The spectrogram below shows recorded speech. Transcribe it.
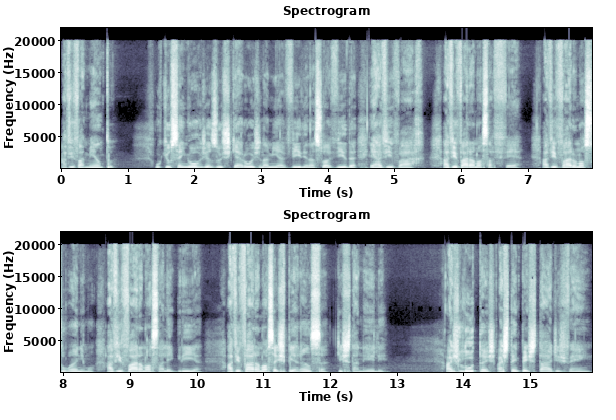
avivamento. O que o Senhor Jesus quer hoje na minha vida e na sua vida é avivar, avivar a nossa fé, avivar o nosso ânimo, avivar a nossa alegria, avivar a nossa esperança que está nele. As lutas, as tempestades vêm,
